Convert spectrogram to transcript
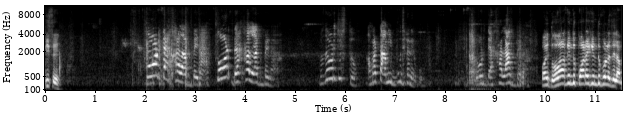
দিছে। তোর দেখা লাগবে না তোর দেখা লাগবে না। বুঝতে পারছিস তো? আমারটা আমি বুঝে নেব। তোর দেখা লাগবে না। ওই ধোয়া কিন্তু পরে কিন্তু বলে দিলাম।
